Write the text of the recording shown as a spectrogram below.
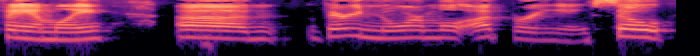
family um very normal upbringing. So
